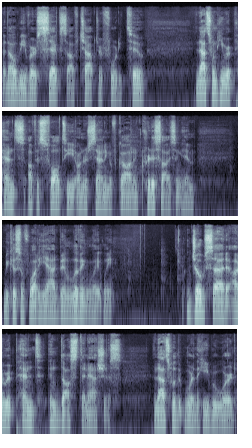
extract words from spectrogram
and that will be verse 6 of chapter 42. And that's when he repents of his faulty understanding of God and criticizing him because of what he had been living lately. Job said, I repent in dust and ashes. And that's where the Hebrew word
